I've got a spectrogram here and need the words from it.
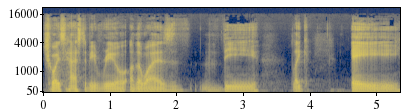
choice has to be real. Otherwise the like a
